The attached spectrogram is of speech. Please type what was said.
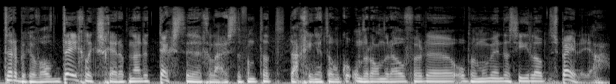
daar heb ik wel degelijk scherp naar de tekst uh, geluisterd. Want dat, daar ging het ook onder andere over uh, op het moment dat ze hier loopt te spelen. Ja.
